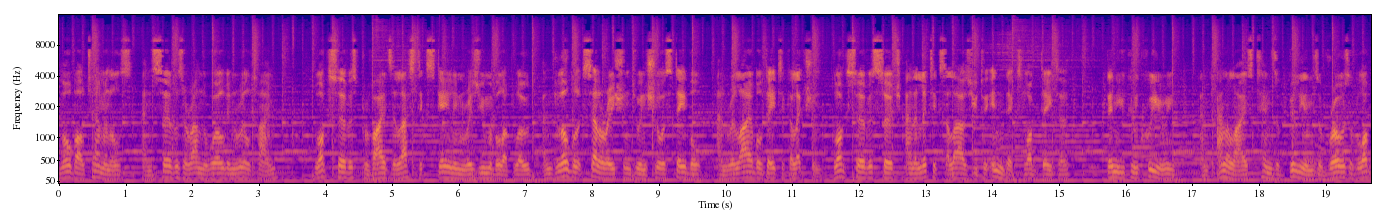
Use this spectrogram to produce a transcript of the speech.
mobile terminals, and servers around the world in real time. Log Service provides elastic scaling resumable upload and global acceleration to ensure stable and reliable data collection. Log Service Search Analytics allows you to index log data, then you can query and analyze tens of billions of rows of log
